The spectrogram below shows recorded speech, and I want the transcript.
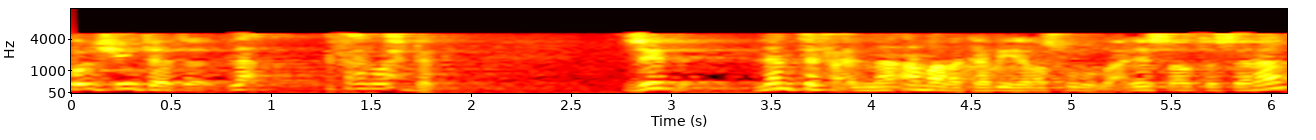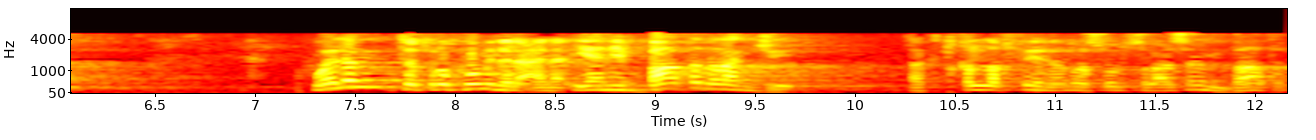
كل شيء أنت لا افعل وحدك. زد لم تفعل ما أمرك به رسول الله عليه الصلاة والسلام ولم تتركه من العناء. يعني باطل راك تجي. راك تقلق فيه الرسول صلى الله عليه وسلم باطل.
